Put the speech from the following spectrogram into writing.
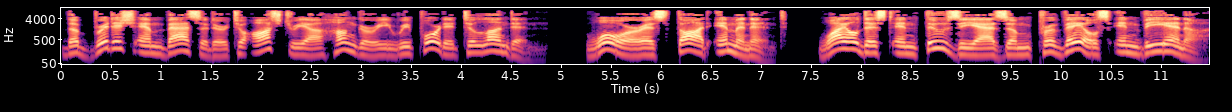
The British ambassador to Austria-Hungary reported to London, "...war is thought imminent. Wildest enthusiasm prevails in Vienna."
